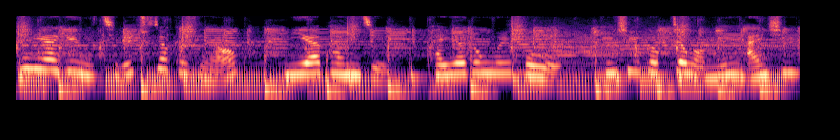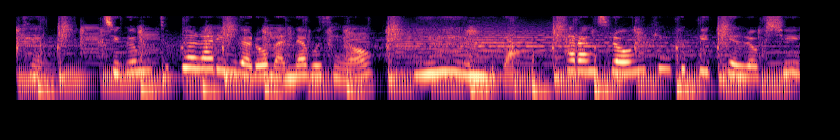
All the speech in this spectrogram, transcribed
편리하게 위치를 추적하세요. 미아 방지, 반려동물 보호, 분실 걱정 없는 안심템. 지금 특별 할인가로 만나보세요. 2위입니다. 사랑스러운 핑크빛 갤럭시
